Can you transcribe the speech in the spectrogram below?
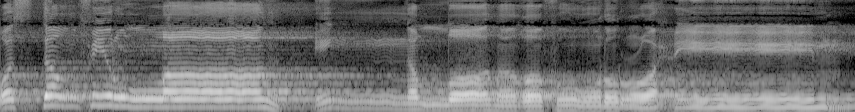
واستغفروا الله إن الله غفور رحيم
